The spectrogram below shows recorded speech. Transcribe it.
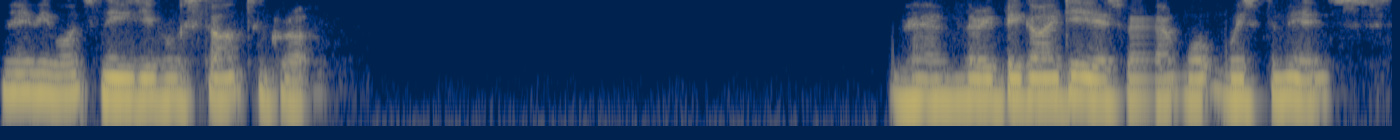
Maybe what's needed will start to grow. We have very big ideas about what wisdom is.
